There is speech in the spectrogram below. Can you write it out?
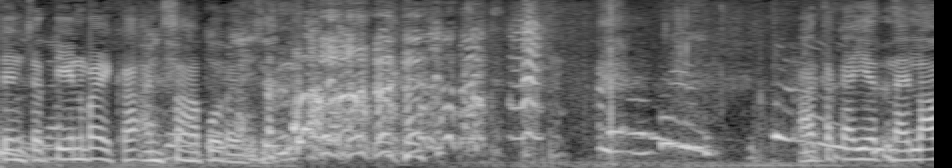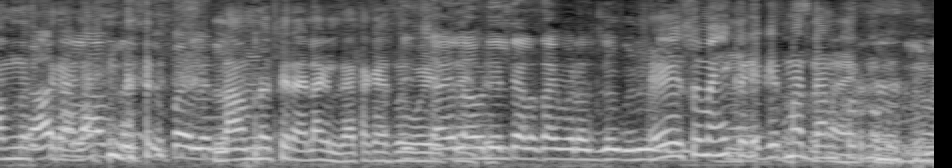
त्यांच्या तीन बायका आणि सहा पोर आहेत. आता काय येत नाही. लांबनच फिरायला लांबनं फिरायला लागले. आता काय जवळ नाही. लावलेली त्याला चांगलं जगून ए सुम्या इकडे घेत मतदान करू नको.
